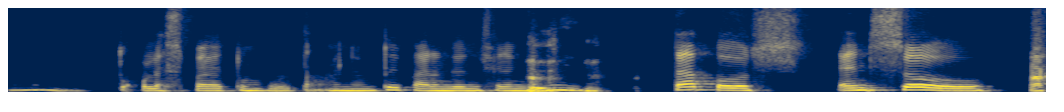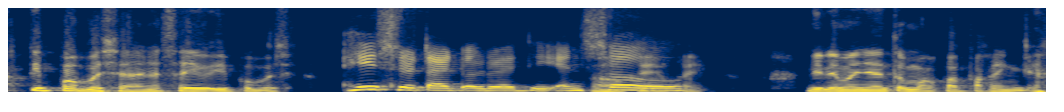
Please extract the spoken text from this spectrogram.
hmm, tuklas pa itong putang inang to. eh." Parang ganun siya ng ganun. Tapos, and so, Active pa ba siya? Nasa UE pa ba siya? he's retired already. And so, okay, okay. Hindi naman yan ito makapapakinggan.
